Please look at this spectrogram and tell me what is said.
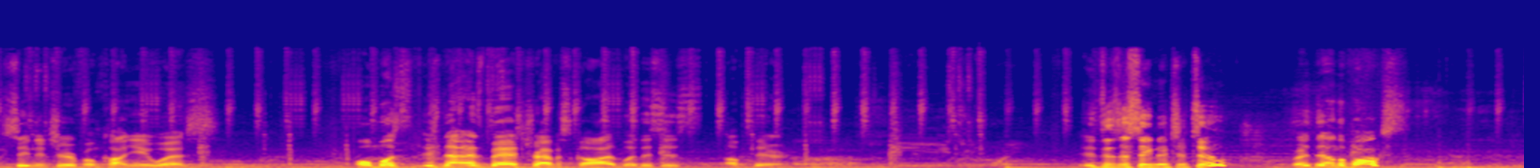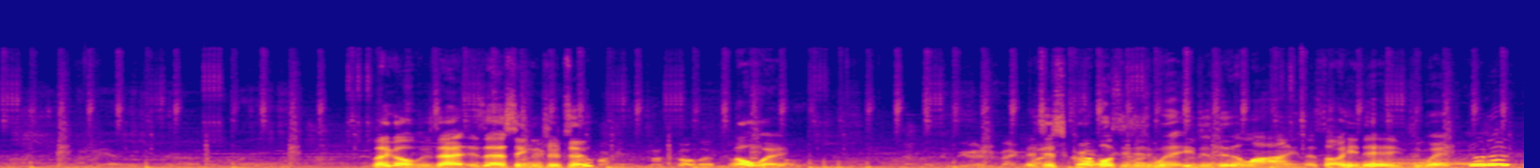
signature from Kanye West. Almost, it's not as bad as Travis Scott, but this is up there. Is this a signature too? Right there on the box? Lego, is that is that a signature too? Let's go, let's go. No way. We already back It's just scribbles. He just went. He just did a line. That's all he did. He just went. doo-doo.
